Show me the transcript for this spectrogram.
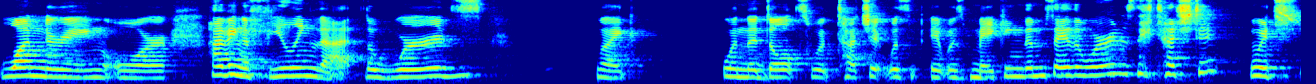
wondering or having a feeling that the words like when the adults would touch it was it was making them say the word as they touched it which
